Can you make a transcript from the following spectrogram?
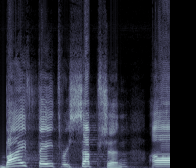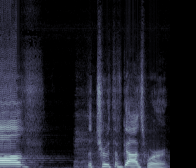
by faith reception of the truth of God's word.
